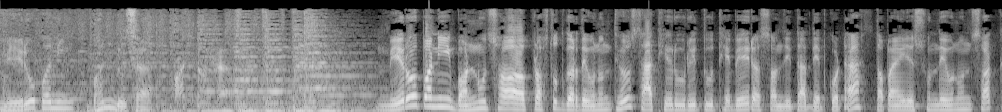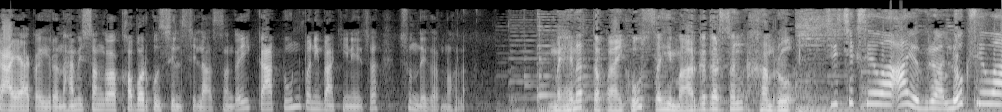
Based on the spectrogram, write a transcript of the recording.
मेरो पनि भन्नु छ। मेरो पनि भन्नु छ प्रस्तुत गर्दै हुनुहुन्थ्यो साथीहरू ऋतु थेबे र सञ्जिता देवकोटा। तपाईँले सुन्दै हुनुहुन्छ काया कैरन हामीसँग खबरको सिलसिलासँगै कार्टुन पनि बाँकी नै छ। सुन्दै गर्नुहोला। मेहनत तपाईँको सही मार्गदर्शन हाम्रो। शिक्षक सेवा आयोग र लोक सेवा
